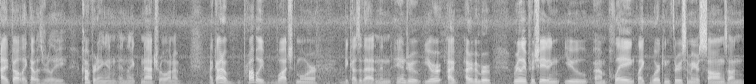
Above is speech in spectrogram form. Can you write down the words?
I felt like that was really comforting and, and like natural and I I kind of probably watched more because of that and then Andrew you're I I remember really appreciating you um, playing like working through some of your songs on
